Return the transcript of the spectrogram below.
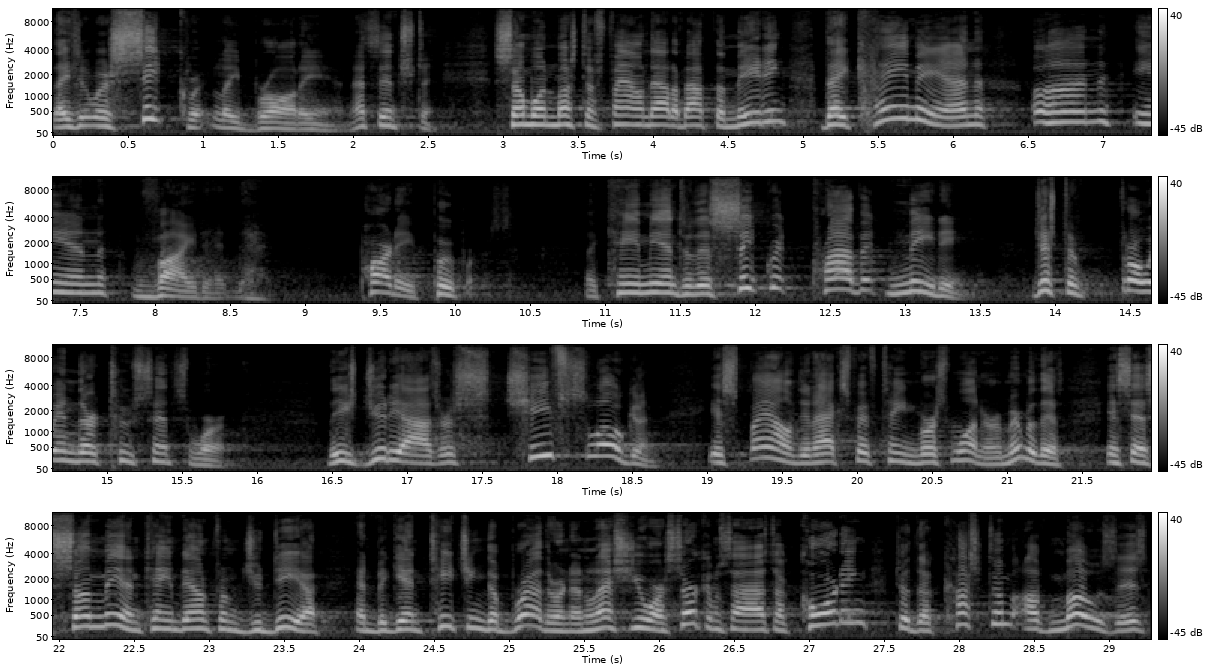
They were secretly brought in. That's interesting. Someone must have found out about the meeting. They came in uninvited. Party poopers. They came into this secret private meeting just to throw in their two cents worth. These Judaizers' chief slogan is found in Acts 15, verse 1. And remember this it says, Some men came down from Judea and began teaching the brethren, unless you are circumcised according to the custom of Moses,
